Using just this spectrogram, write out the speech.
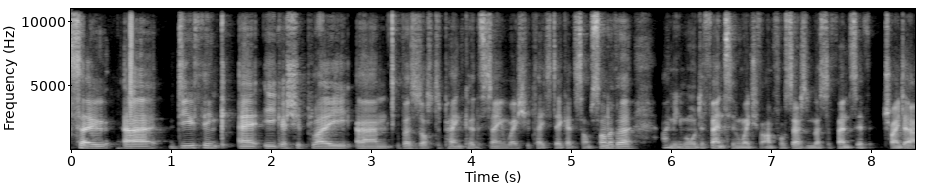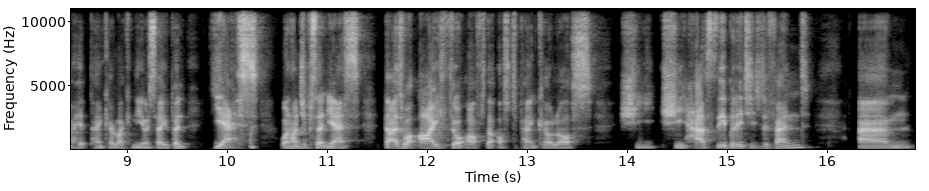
so, uh, do you think uh, Iga should play um, versus Ostapenko the same way she played today against Samsonova? I mean, more defensive and waiting for unforced errors and less offensive, trying to hit Penko like in the US Open? Yes, 100% yes. That is what I thought after that Ostapenko loss. She she has the ability to defend. Um,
